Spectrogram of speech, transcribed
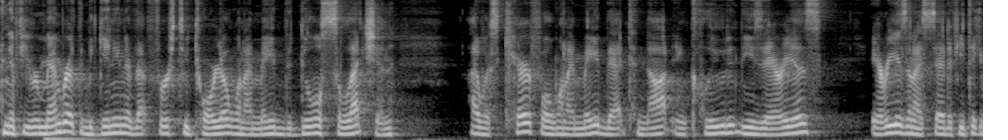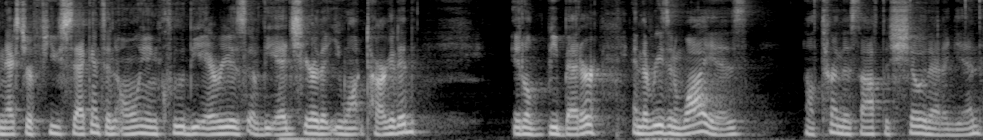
And if you remember at the beginning of that first tutorial when I made the dual selection, I was careful when I made that to not include these areas areas and I said if you take an extra few seconds and only include the areas of the edge here that you want targeted, it'll be better. And the reason why is, I'll turn this off to show that again,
